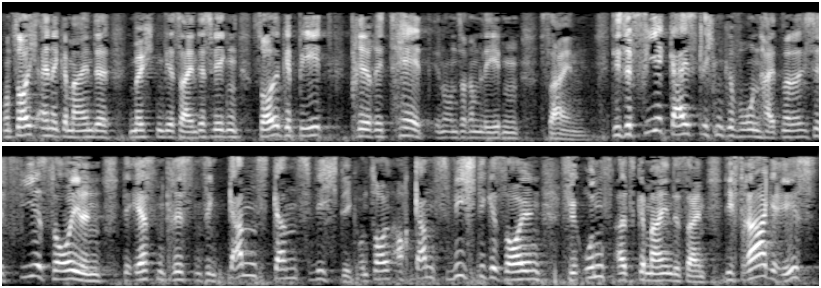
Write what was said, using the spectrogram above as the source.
Und solch eine Gemeinde möchten wir sein. Deswegen soll Gebet Priorität in unserem Leben sein. Diese vier geistlichen Gewohnheiten oder diese vier Säulen der ersten Christen sind ganz, ganz wichtig und sollen auch ganz wichtige Säulen für uns als Gemeinde sein. Die Frage ist,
